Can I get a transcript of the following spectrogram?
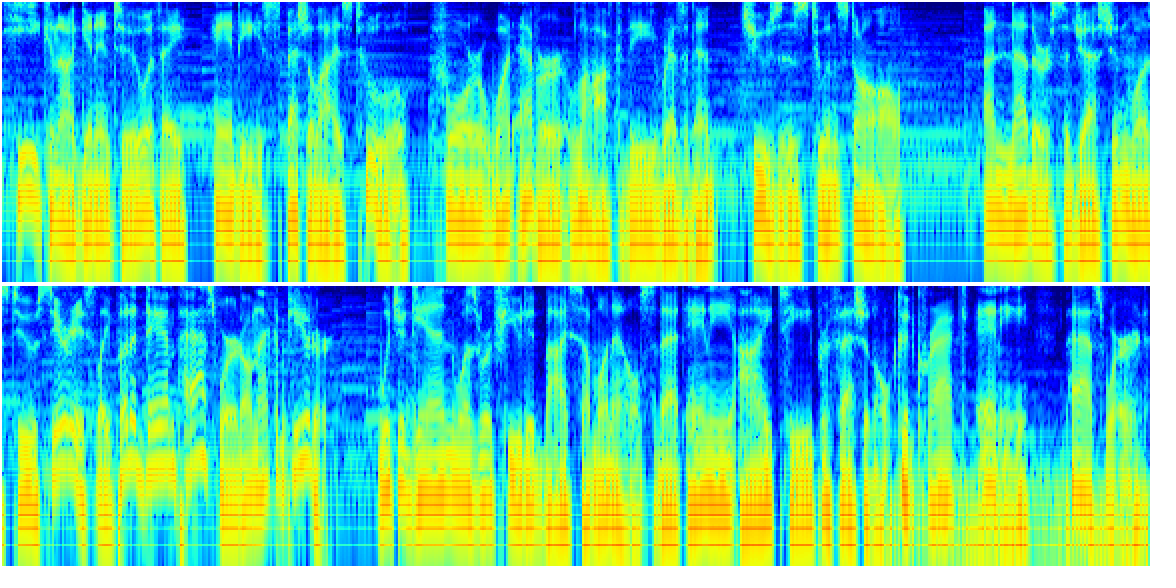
he cannot get into with a handy specialized tool for whatever lock the resident chooses to install. Another suggestion was to seriously put a damn password on that computer, which again was refuted by someone else that any IT professional could crack any password.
